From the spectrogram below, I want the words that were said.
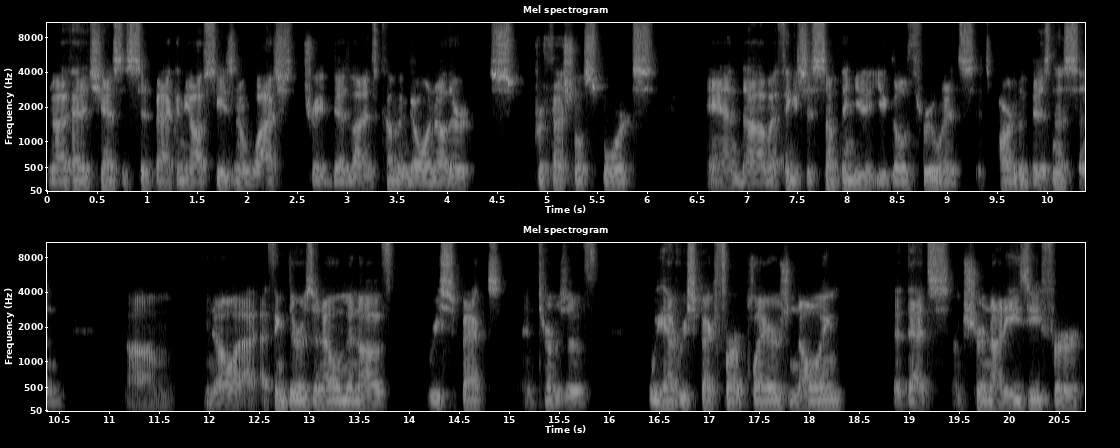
you know I've had a chance to sit back in the off season and watch trade deadlines come and go in other professional sports, and um, I think it's just something you you go through, and it's it's part of the business, and um, you know I, I think there is an element of respect in terms of we have respect for our players, knowing that that's I'm sure not easy for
